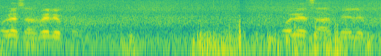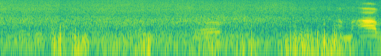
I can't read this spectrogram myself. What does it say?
Always available. Always available. So I'm out.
